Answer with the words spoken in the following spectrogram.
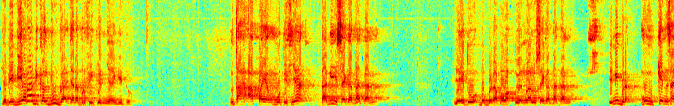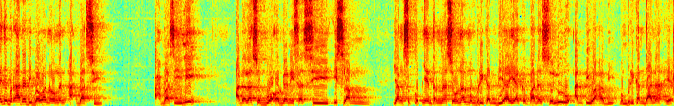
Jadi dia radikal juga cara berpikirnya gitu. Entah apa yang motifnya, tadi saya katakan yaitu beberapa waktu yang lalu saya katakan ini ber, mungkin saja berada di bawah naungan Ahbasi. Ahbasi ini adalah sebuah organisasi Islam yang sekupnya internasional memberikan biaya kepada seluruh anti Wahabi, memberikan dana ya.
